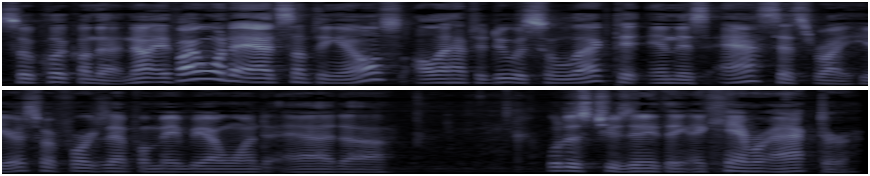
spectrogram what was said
So click on that. Now, if I want to add something else, all I have to do is select it in this assets right here. So for example, maybe I want to add, uh, we'll just choose anything, a camera actor.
